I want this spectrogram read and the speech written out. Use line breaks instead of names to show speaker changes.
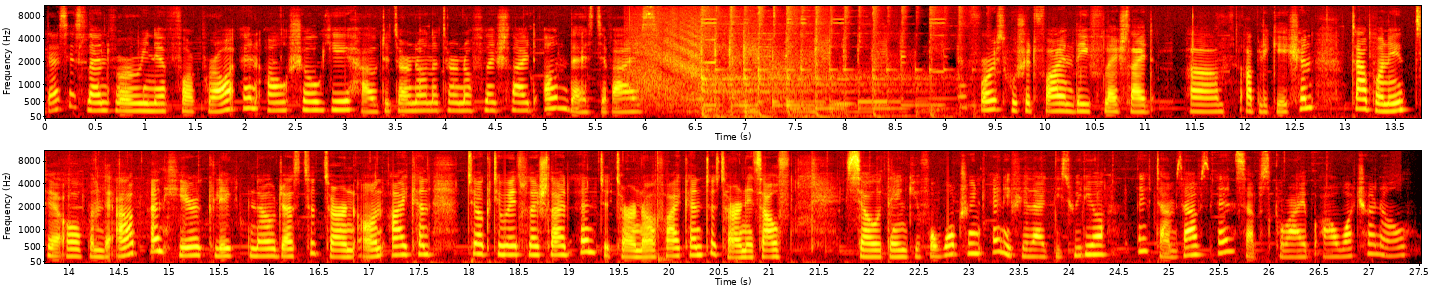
Hi, this is LANDVO Rino4 Pro and I'll show you how to turn on and turn off flashlight on this device. First we should find the flashlight uh, application, tap on it to open the app and here click now just to turn on icon to activate flashlight and to turn off icon to turn it off. So thank you for watching and if you like this video leave thumbs up and subscribe our channel.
